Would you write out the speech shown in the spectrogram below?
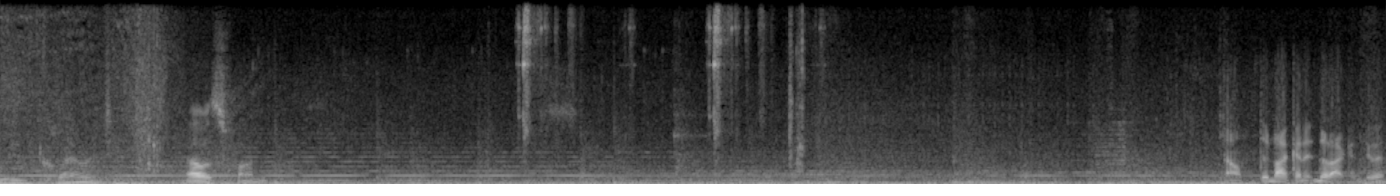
With clarity. That was fun. No, they're not gonna. They're not gonna do it.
